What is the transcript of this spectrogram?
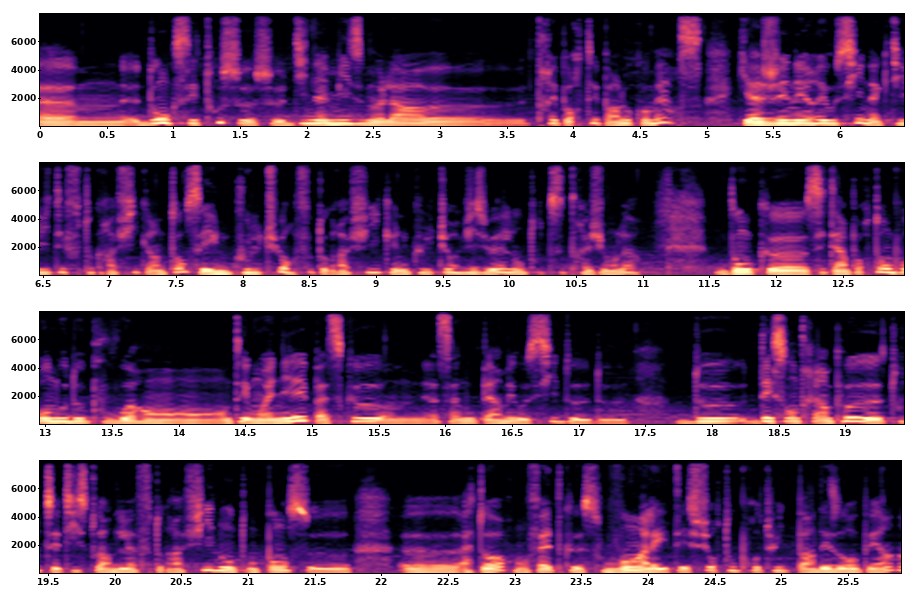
Euh, donc c'est tout ce, dynamisme-là euh, très porté par le commerce qui a généré aussi une activité photographique intense et une culture photographique, une culture visuelle dans toute cette région-là. Donc euh, c'était important pour nous de pouvoir en, témoigner parce que ça nous permet aussi de, de, décentrer un peu toute cette histoire de la photographie dont on pense à tort en fait que souvent elle a été surtout produite par des Européens.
